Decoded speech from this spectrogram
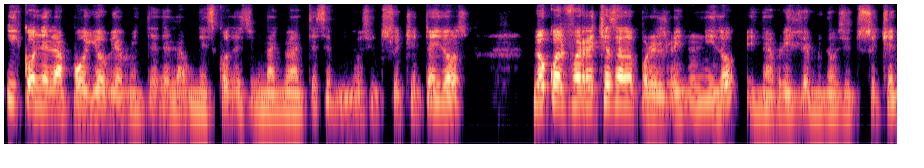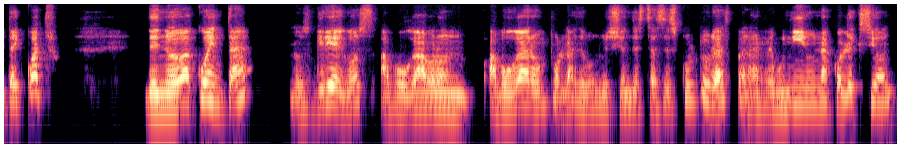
y con el apoyo obviamente de la UNESCO desde un año antes, en 1982, lo cual fue rechazado por el Reino Unido en abril de 1984. De nueva cuenta, los griegos abogaron, abogaron por la devolución de estas esculturas para reunir una colección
